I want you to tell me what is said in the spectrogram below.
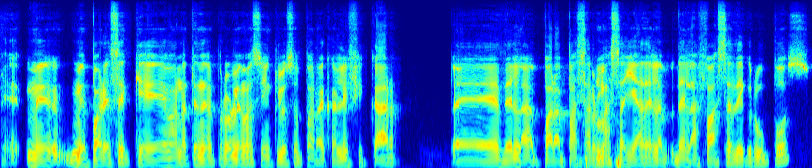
eh, me, parece que van a tener problemas incluso para calificar, eh, para pasar más allá de la, de la fase de grupos.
